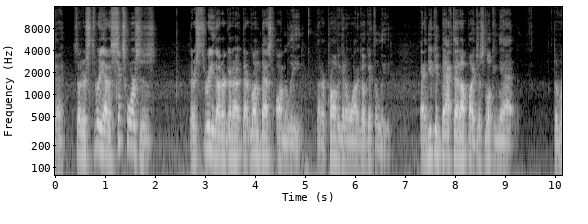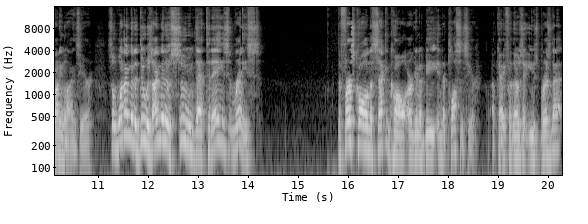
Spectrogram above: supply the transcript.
Okay, so there's three out of six horses. There's three that are gonna that run best on the lead that are probably gonna want to go get the lead, and you could back that up by just looking at the running lines here. So what I'm to do is I'm to assume that today's race the first call and the second call are to be in the pluses here. Okay, for those that use Brisnet,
